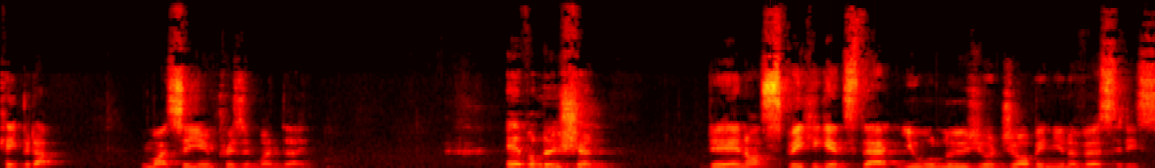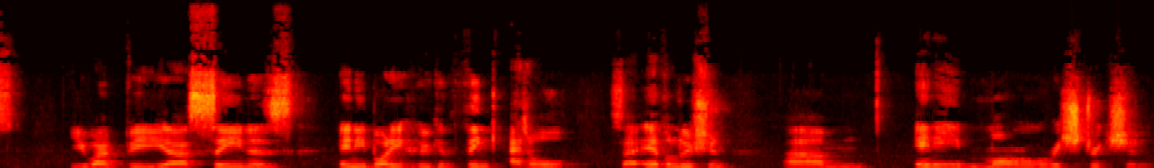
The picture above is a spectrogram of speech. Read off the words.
keep it up. We might see you in prison one day. Evolution. Dare not speak against that. You will lose your job in universities. You won't be uh, seen as anybody who can think at all. So, evolution. Um, any moral restriction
